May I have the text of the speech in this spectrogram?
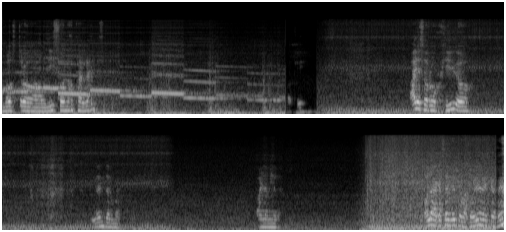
Monstruo audífono parlante. ¡Ay, eso rugido! Lenderman. Ay, la mierda. Hola, ¿qué haces, Lenderman? ¿Todo bien? ¿Qué haces?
